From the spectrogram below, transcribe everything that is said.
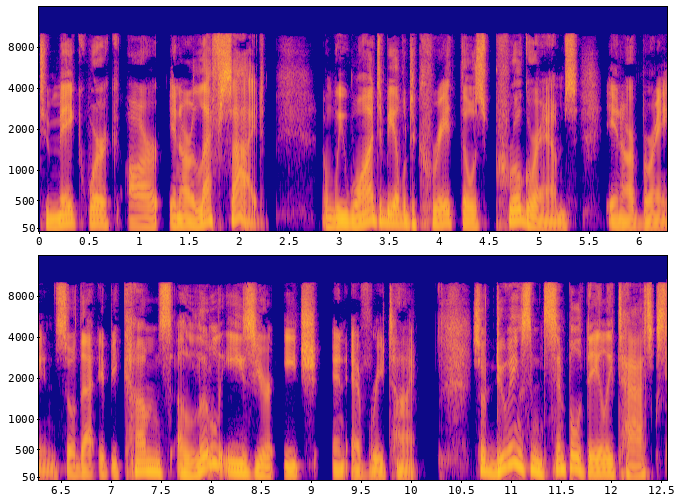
to make work are in our left side. And we want to be able to create those programs in our brain so that it becomes a little easier each and every time. So doing some simple daily tasks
